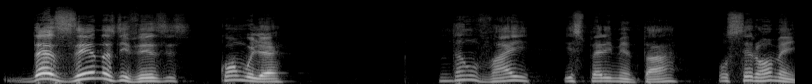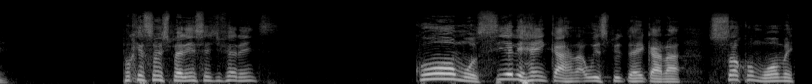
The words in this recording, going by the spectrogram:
dezenas de vezes com mulher. Não vai experimentar o ser homem, porque são experiências diferentes. Como se ele reencarnar, o espírito reencarnar só como homem,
